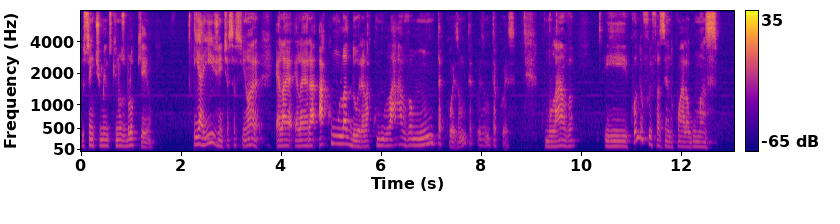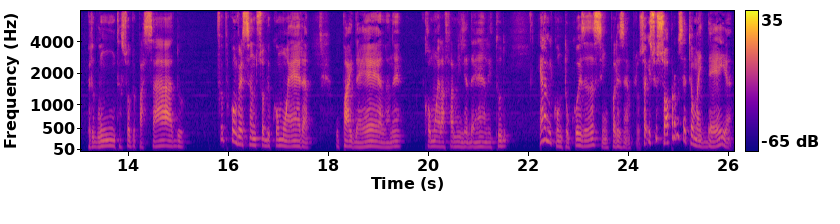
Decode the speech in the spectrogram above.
e os sentimentos que nos bloqueiam. E aí, gente, essa senhora, ela, ela era acumuladora, ela acumulava muita coisa, muita coisa, muita coisa acumulava. E quando eu fui fazendo com ela algumas perguntas sobre o passado, fui conversando sobre como era o pai dela, né? Como era a família dela e tudo. Ela me contou coisas assim, por exemplo, isso só para você ter uma ideia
